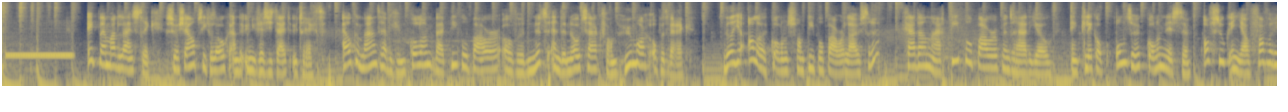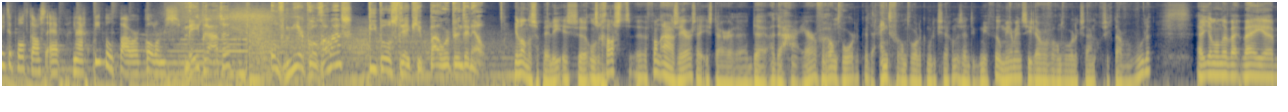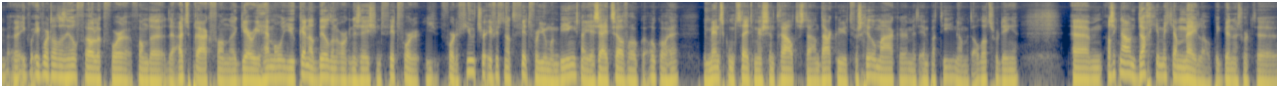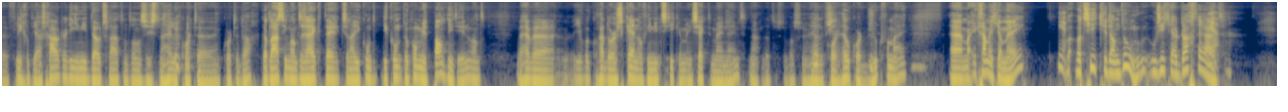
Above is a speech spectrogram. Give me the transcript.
Ik ben Madeleine Strik, sociaal psycholoog aan de Universiteit Utrecht. Elke maand heb ik een column bij People Power over het nut en de noodzaak van humor op het werk. Wil je alle columns van People Power luisteren? Ga dan naar peoplepower.radio en klik op onze columnisten. Of zoek in jouw favoriete podcast-app naar People Power columns. Meepraten of meer programma's? people-power.nl Jolanda Sapelli is uh, onze gast uh, van ASR. Zij is daar uh, de, de HR-verantwoordelijke, de eindverantwoordelijke moet ik zeggen. Er zijn natuurlijk meer, veel meer mensen die daarvoor verantwoordelijk zijn of zich daarvoor voelen. Jolanda, wij, wij, ik, ik, word altijd heel vrolijk voor, van de, de uitspraak van Gary Hamel. You cannot build an organization fit for the, for the future if it's not fit for human beings. Nou, jij zei het zelf ook, ook al, hè. De mens komt steeds meer centraal te staan. Daar kun je het verschil maken met empathie, nou, met al dat soort dingen. Ehm, als ik nou een dagje met jou meeloop. Ik ben een soort vlieg op jouw schouder die je niet doodslaat. Want anders is het een hele korte, korte dag. Ik had laatst iemand, toen zei tegen. Ik zei, nou, je komt, die komt, dan kom je het pand niet in. Want we hebben, je gaat door een scan of je niet stiekem insecten meeneemt. Nou, dat, is, dat was een heel kort, heel kort bezoek van mij. Uh, maar ik ga met jou mee. Ja. Wat zie ik je dan doen? Hoe, hoe ziet jouw dag eruit? Ja.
